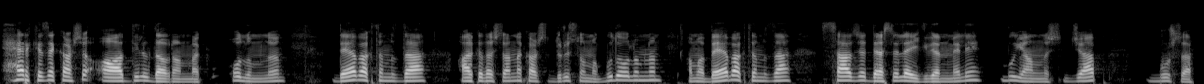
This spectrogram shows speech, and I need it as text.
Herkese karşı adil davranmak olumlu. D'ye baktığımızda arkadaşlarına karşı dürüst olmak bu da olumlu. Ama B'ye baktığımızda sadece derslerle ilgilenmeli. Bu yanlış. Cevap Bursa.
